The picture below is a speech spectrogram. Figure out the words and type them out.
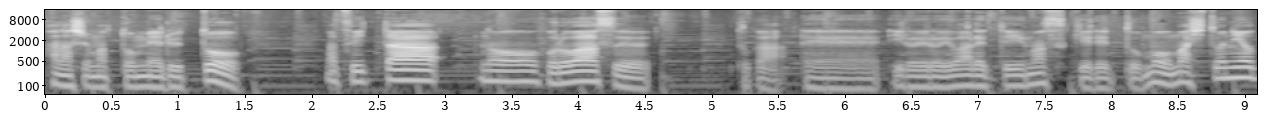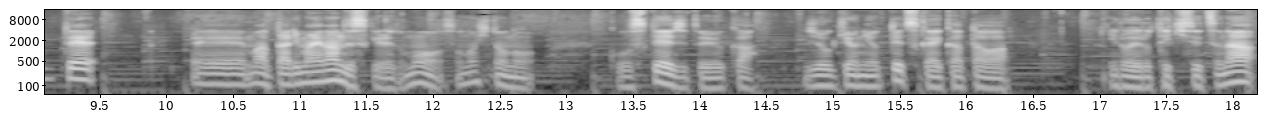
話をまとめると、まあ、Twitter のフォロワー数とか、えー、いろいろ言われていますけれども、まあ、人によって、えー、まあ、当たり前なんですけれどもその人のこうステージというか状況によって使い方はいろいろ適切な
